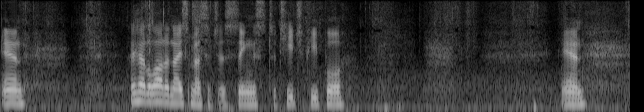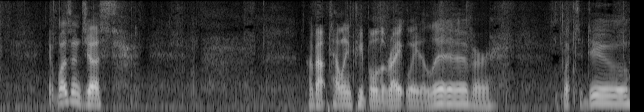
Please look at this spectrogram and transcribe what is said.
And they had a lot of nice messages, things to teach people. And it wasn't just about telling people the right way to live or what to do.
